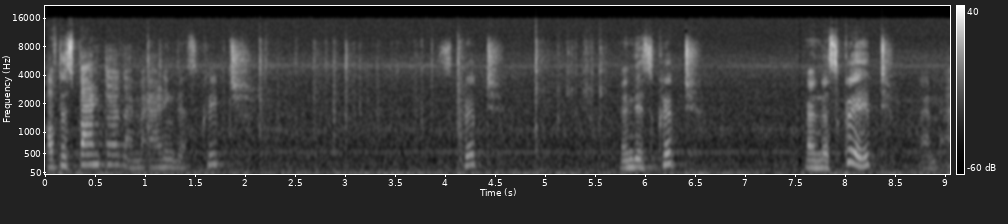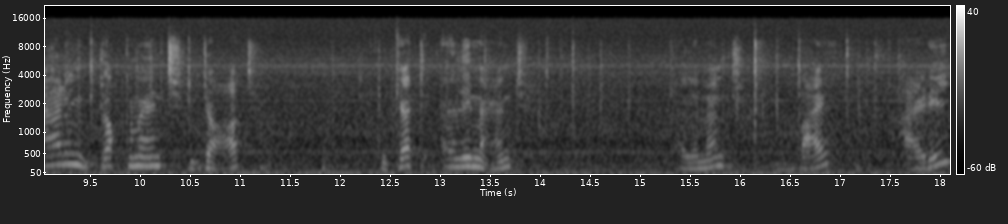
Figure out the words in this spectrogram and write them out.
After span tag I'm adding the script. Script in the script and the script I'm adding document dot get element element by id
